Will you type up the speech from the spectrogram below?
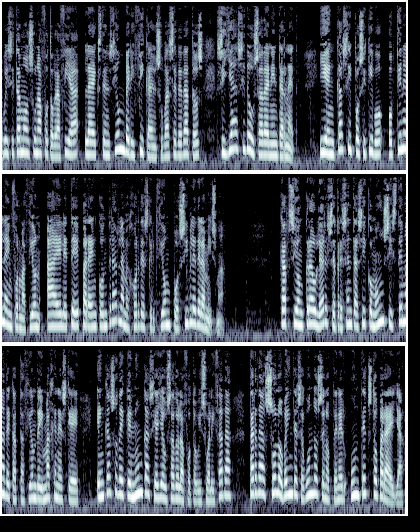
visitamos una fotografía, la extensión verifica en su base de datos si ya ha sido usada en Internet y en casi positivo obtiene la información ALT para encontrar la mejor descripción posible de la misma. Caption Crawler se presenta así como un sistema de captación de imágenes que, en caso de que nunca se haya usado la foto visualizada, tarda solo 20 segundos en obtener un texto para ella.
